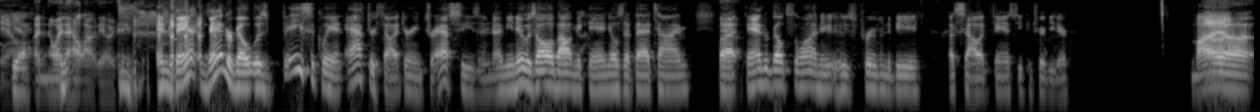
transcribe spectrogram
you know, Yeah. annoy the hell out of the other team. and Van, Vanderbilt was basically an afterthought during draft season. I mean, it was all about McDaniels at that time, but Vanderbilt's the one who, who's proven to be a solid fantasy contributor. My Uh, uh,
